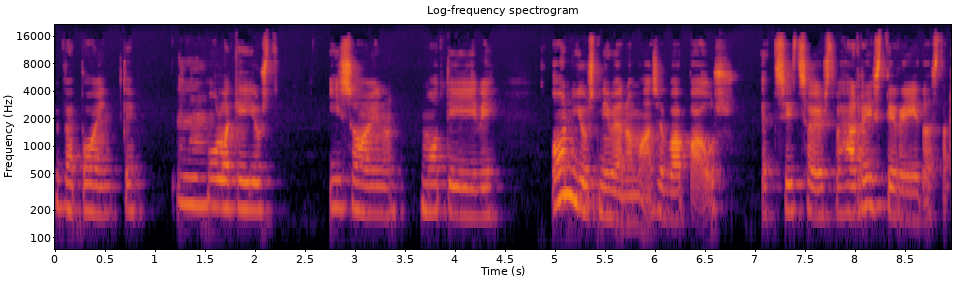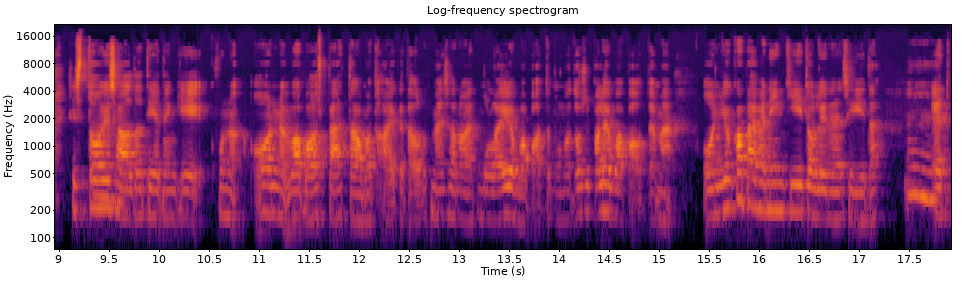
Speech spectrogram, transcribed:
Hyvä pointti. Mm. Mullakin just isoin motiivi on just nimenomaan se vapaus. Että sit se on just vähän ristiriitasta. Siis toisaalta tietenkin, kun on vapaus päättää omat aikataulut, mä en sano, että mulla ei ole vapautta, mulla on tosi paljon vapautta. ja Mä oon joka päivä niin kiitollinen siitä, Mm. että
